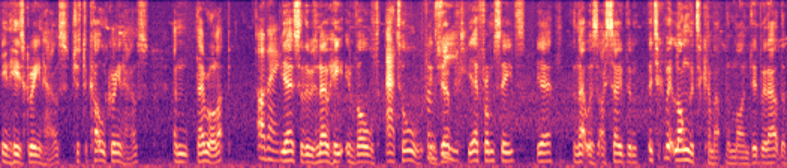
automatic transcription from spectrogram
in his greenhouse, just a cold greenhouse, and they're all up. Are they? Yeah, so there was no heat involved at all. From in germ- seed? Yeah, from seeds. Yeah, and that was I sowed them. They took a bit longer to come up than mine did without the,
